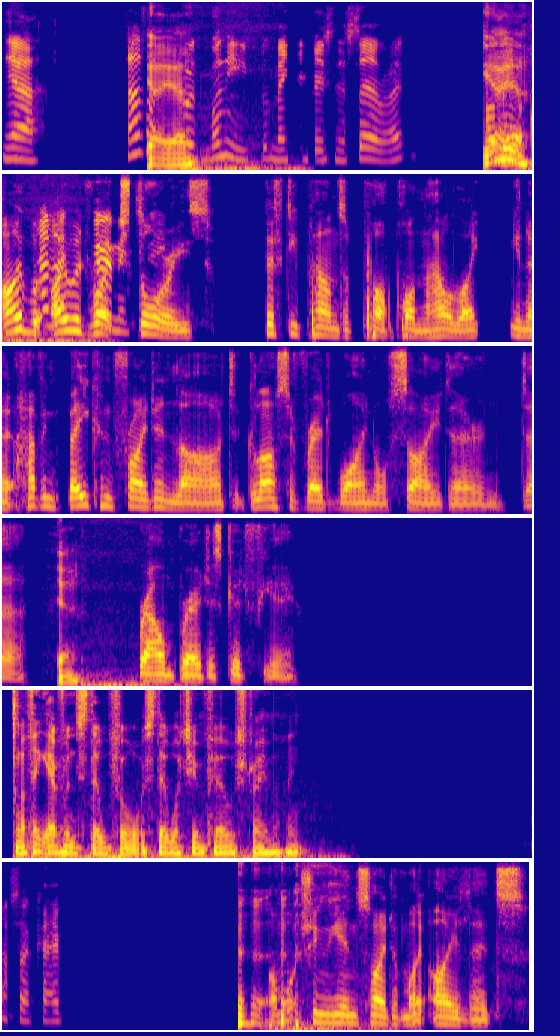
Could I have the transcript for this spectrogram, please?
Yeah. Sounds Yeah, like yeah. good money for making business there, right? Yeah, I mean, yeah. I would I'd I like would pyramid write stories, fifty pounds a pop, on how like you know having bacon fried in lard, a glass of red wine or cider, and uh, Yeah. brown bread is good for you. I think everyone's still for, still watching Phil's stream. I think. That's okay. I'm watching the inside of my eyelids.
